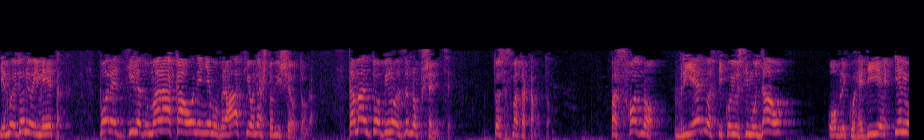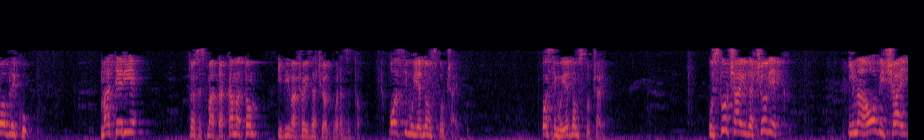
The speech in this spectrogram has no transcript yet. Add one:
Jer mu je donio i metak. Pored hiljadu maraka on je njemu vratio nešto više od toga. Taman to bilo zrno pšenice. To se smatra kamatom. Pa shodno vrijednosti koju si mu dao u obliku hedije ili u obliku materije, to se smatra kamatom i biva čovjek znači odgovoran za to. Osim u jednom slučaju. Osim u jednom slučaju. U slučaju da čovjek ima običaj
